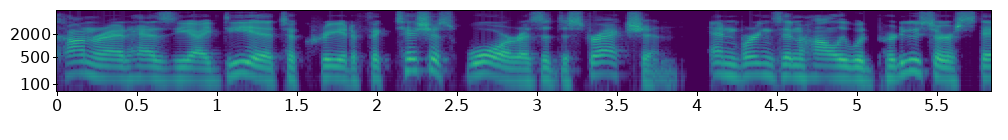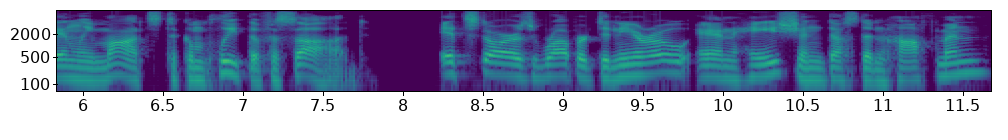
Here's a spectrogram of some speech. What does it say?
Conrad has the idea to create a fictitious war as a distraction, and brings in Hollywood producer Stanley Motss to complete the facade. It stars Robert De Niro, Anne Heche, and Dustin Hoffman,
